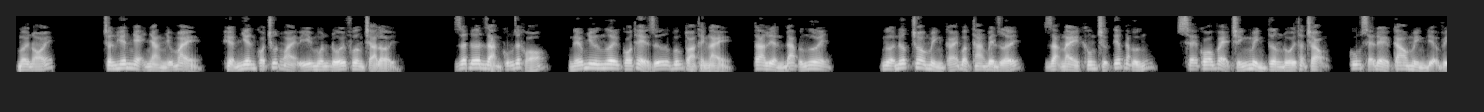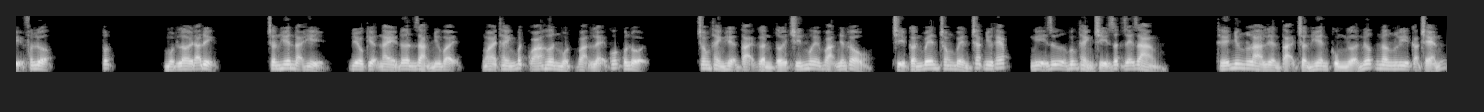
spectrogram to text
Mời nói. Trần hiên nhẹ nhàng nhữ mày, hiển nhiên có chút ngoài ý muốn đối phương trả lời rất đơn giản cũng rất khó. Nếu như ngươi có thể giữ vững tòa thành này, ta liền đáp ứng ngươi. Ngựa nước cho mình cái bậc thang bên dưới, dạng này không trực tiếp đáp ứng, sẽ có vẻ chính mình tương đối thận trọng, cũng sẽ để cao mình địa vị phân lượng. Tốt. một lời đã định. Trần hiên đại hỉ, điều kiện này đơn giản như vậy, ngoài thành bất quá hơn một vạn lệ quốc quân đội. Trong thành hiện tại gần tới chín mươi vạn nhân khẩu, chỉ cần bên trong bền chắc như thép nghị giữ vững thành chỉ rất dễ dàng. Thế nhưng là liền tại trần hiên cùng ngựa nước nâng ly cả chén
